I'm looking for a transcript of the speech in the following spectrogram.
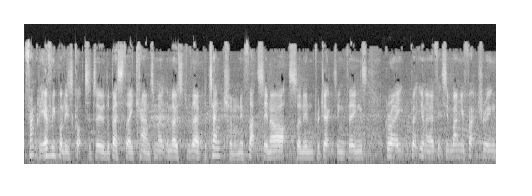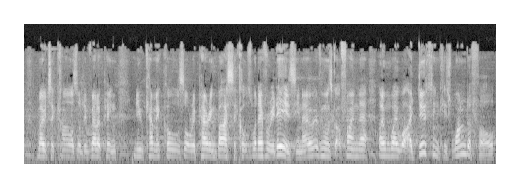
Frankly, everybody's got to do the best they can to make the most of their potential, and if that's in arts and in projecting things, great, but you know, if it's in manufacturing motor cars or developing new chemicals or repairing bicycles, whatever it is, you know, everyone's got to find their own way. What I do think is wonderful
